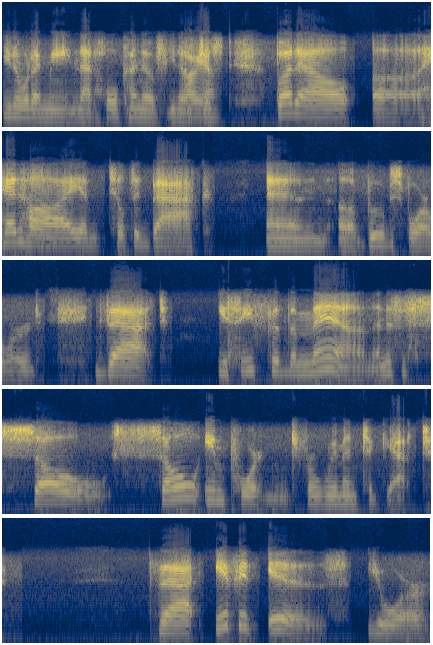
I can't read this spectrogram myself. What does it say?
you know what i mean that whole kind of you know Oh, yeah. just butt out uh head Mhm. high and tilted back and uh boobs forward that you see for the man and this is so so important for women to get that if it is your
